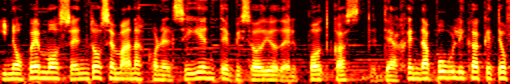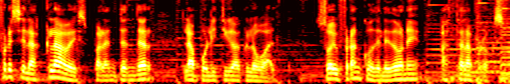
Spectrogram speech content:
y nos vemos en dos semanas con el siguiente episodio del podcast de Agenda Pública que te ofrece las claves para entender la política global. Soy Franco de Ledone, hasta la próxima.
